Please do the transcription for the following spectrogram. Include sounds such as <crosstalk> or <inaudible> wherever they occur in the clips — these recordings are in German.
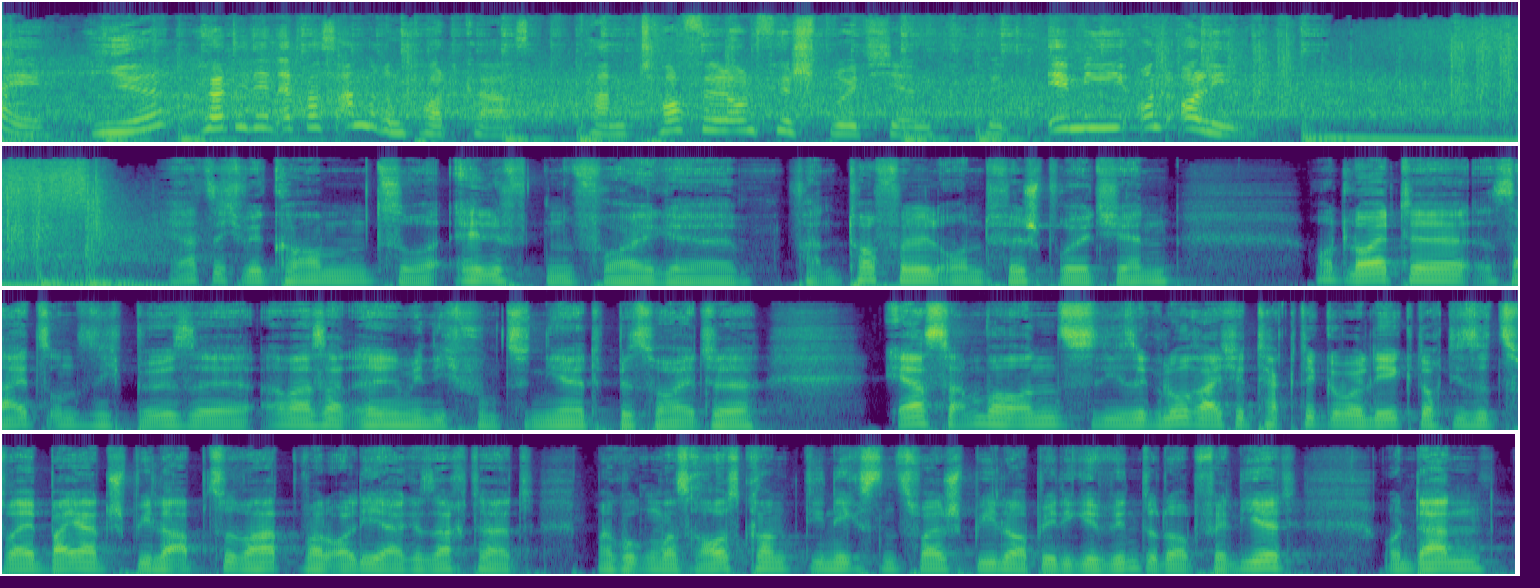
Hi, hier hört ihr den etwas anderen Podcast Pantoffel und Fischbrötchen mit Immi und Olli. Herzlich willkommen zur elften Folge Pantoffel und Fischbrötchen. Und Leute, seid uns nicht böse, aber es hat irgendwie nicht funktioniert bis heute. Erst haben wir uns diese glorreiche Taktik überlegt, doch diese zwei Bayern-Spiele abzuwarten, weil Olli ja gesagt hat, mal gucken, was rauskommt, die nächsten zwei Spiele, ob ihr die gewinnt oder ob verliert. Und dann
